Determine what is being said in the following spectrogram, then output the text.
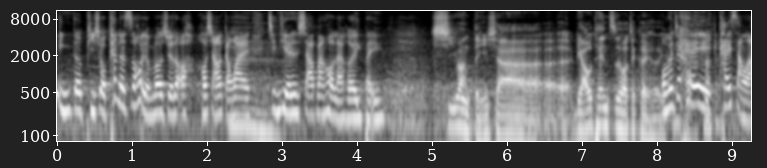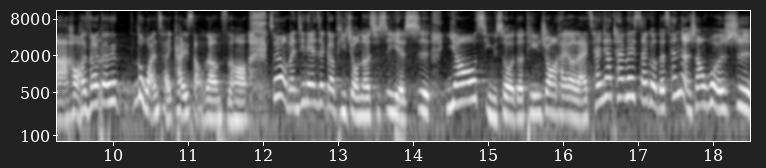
名的啤酒，看了之后有没有觉得哦，好想要赶快今天下班后来喝一杯？希望等一下、呃、聊天之后就可以喝我们就可以开嗓啦，好，大家录完才开嗓这样子哈。所以，我们今天这个啤酒呢，其实也是邀请所有的听众，还有来参加 Taipei Cycle 的参展商或者是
